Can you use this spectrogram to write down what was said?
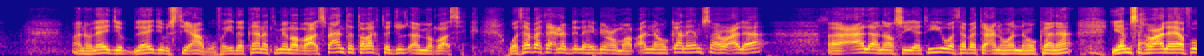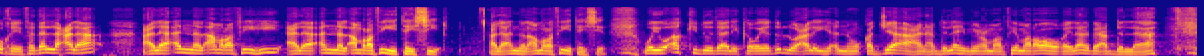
أنه لا يجب لا يجب استيعابه. فإذا كانت من الرأس فأنت تركت جزءا من رأسك. وثبت عن عبد الله بن عمر أنه كان يمسح على على ناصيته وثبت عنه أنه كان يمسح على يفوخه. فدل على على أن الأمر فيه على أن الأمر فيه تيسير. على أن الأمر فيه تيسير. ويؤكد ذلك ويدل عليه أنه قد جاء عن عبد الله بن عمر فيما رواه غيلان بن عبد الله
